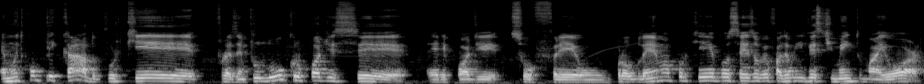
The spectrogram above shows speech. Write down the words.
É muito complicado porque, por exemplo, o lucro pode ser, ele pode sofrer um problema porque você resolveu fazer um investimento maior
